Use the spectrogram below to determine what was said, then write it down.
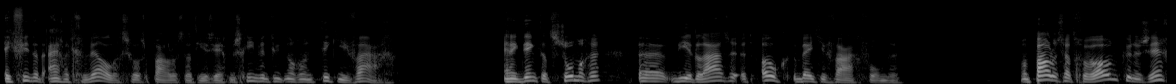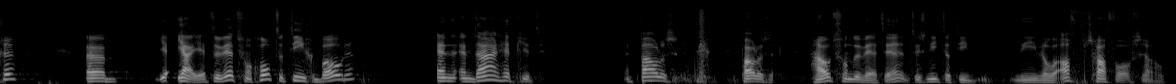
Ik vind dat eigenlijk geweldig, zoals Paulus dat hier zegt. Misschien vindt u het nog een tikkie vaag. En ik denk dat sommigen uh, die het lazen het ook een beetje vaag vonden. Want Paulus had gewoon kunnen zeggen: uh, ja, ja, je hebt de wet van God, de tien geboden, en, en daar heb je het. En Paulus, Paulus houdt van de wet. Hè? Het is niet dat hij die wil afschaffen of zo.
